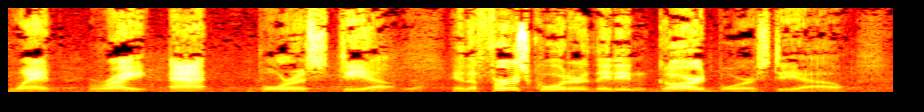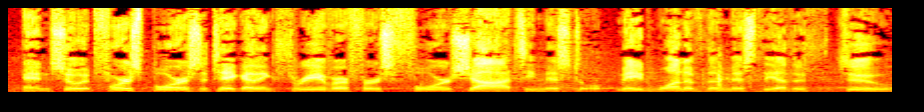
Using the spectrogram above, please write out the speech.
went right at Boris Diaw. Yeah. In the first quarter, they didn't guard Boris Diaw. And so it forced Boris to take, I think, three of our first four shots. He missed, made one of them, missed the other two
